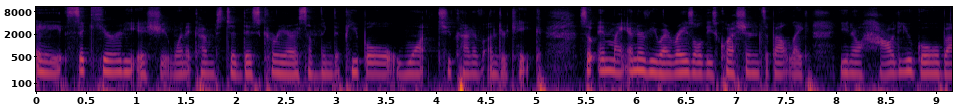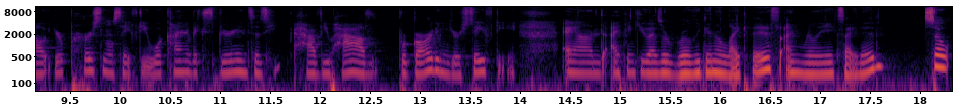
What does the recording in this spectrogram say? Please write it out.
a security issue when it comes to this career as something that people want to kind of undertake. So in my interview i raise all these questions about like you know how do you go about your personal safety? What kind of experiences have you have regarding your safety? And i think you guys are really gonna like this. I'm really excited so,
